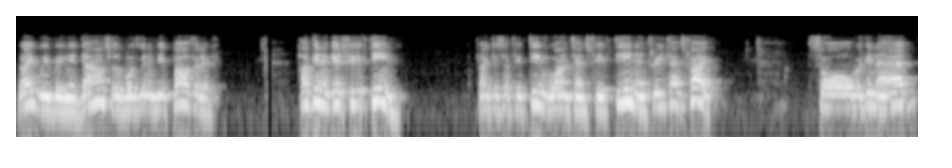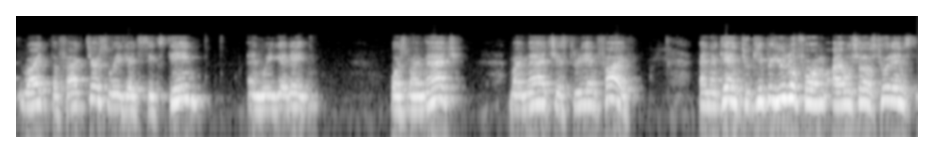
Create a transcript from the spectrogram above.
right? We bring it down, so they're both going to be positive. How can I get 15? Factors of 15, 1 times 15 and 3 times 5. So we're going to add, right, the factors. We get 16 and we get 8. What's my match? My match is 3 and 5. And again, to keep it uniform, I always tell students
